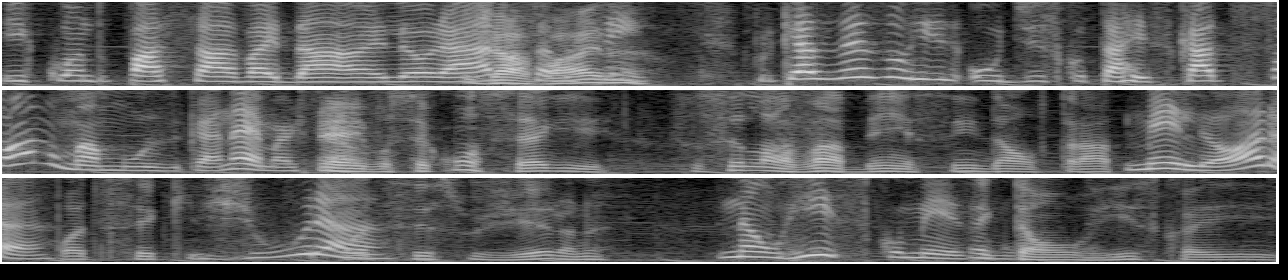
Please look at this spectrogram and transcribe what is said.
e quando passar vai dar uma melhorada, Já sabe vai, assim? né? Porque às vezes o, o disco tá arriscado só numa música, né, É, e Marcelo? você consegue, se você lavar bem assim, dar um trato, Melhora? pode ser que Jura? pode ser sujeira, né? Não, risco mesmo. Então, o risco aí,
